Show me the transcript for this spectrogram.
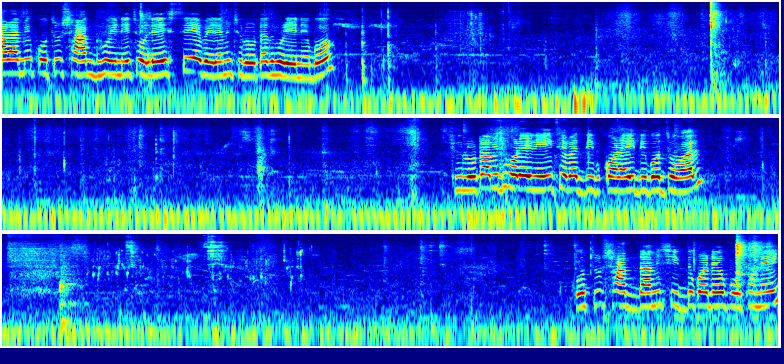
আর আমি কচুর শাক ধুয়ে নিয়ে চলে এসেছি, এবারে আমি চুলোটা ধরিয়ে নেব। চুলোটা আমি ধরে নিয়েছি, এবার দিব কড়াই দিব জল। কচুর শাকটা আমি সিদ্ধ করে নেব প্রথমেই।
